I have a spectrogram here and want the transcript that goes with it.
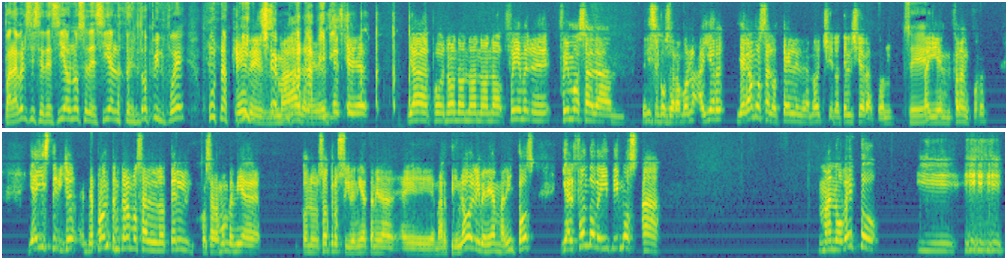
para ver si se decía o no se decía lo del doping fue una Qué desmadre. Es que ya, pues, no, no, no, no, no. Eh, fuimos a la, me dice José Ramón, ayer llegamos al hotel en la noche, el Hotel Sheraton, ahí en Frankfurt. Y ahí este, yo, de pronto entramos al hotel, José Ramón venía con nosotros y venía también a, eh, Martinol y venía Marín, todos. Y al fondo vimos a Manoveto y, y,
